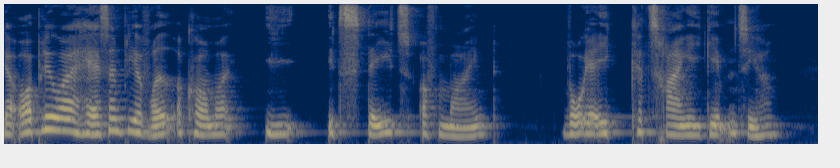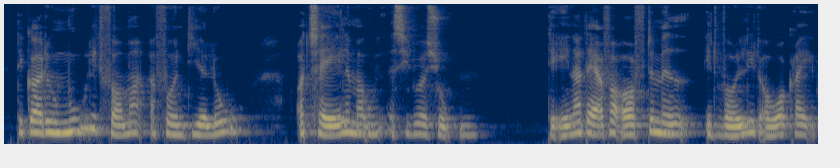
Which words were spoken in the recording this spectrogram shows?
Jeg oplever, at Hassan bliver vred og kommer i et state of mind, hvor jeg ikke kan trænge igennem til ham. Det gør det umuligt for mig at få en dialog og tale mig ud af situationen. Det ender derfor ofte med et voldeligt overgreb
